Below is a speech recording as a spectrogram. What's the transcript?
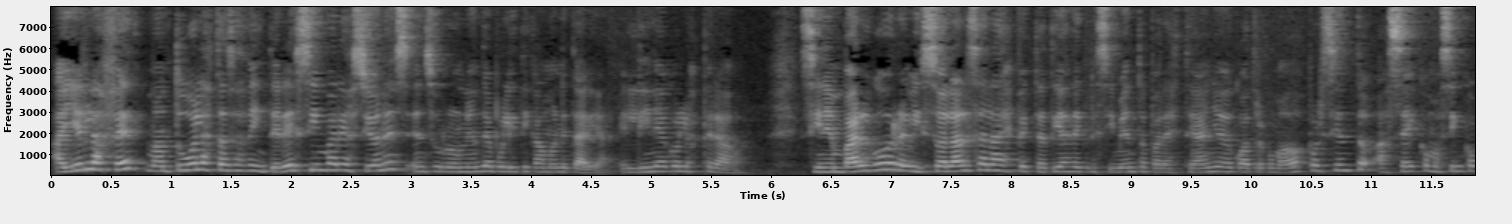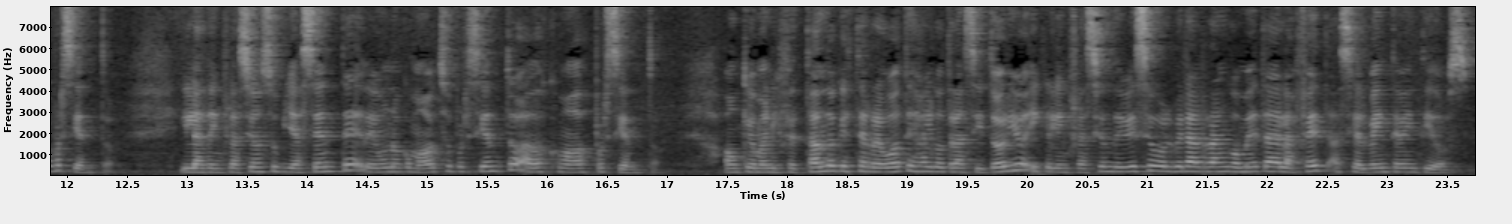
Ayer la Fed mantuvo las tasas de interés sin variaciones en su reunión de política monetaria, en línea con lo esperado. Sin embargo, revisó al alza las expectativas de crecimiento para este año de 4,2% a 6,5% y las de inflación subyacente de 1,8% a 2,2%, aunque manifestando que este rebote es algo transitorio y que la inflación debiese volver al rango meta de la Fed hacia el 2022.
